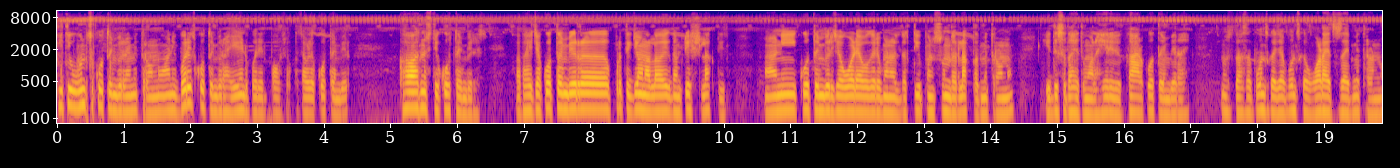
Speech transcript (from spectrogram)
किती उंच कोथिंबीर आहे मित्रांनो. आणि बरीच कोथिंबीर आहे एंडपर्यंत पाहू शकता सगळे कोथिंबीर. खावा नसते कोथिंबीर. आता ह्याच्या कोथिंबीर प्रत्येक जेवणाला एकदम टेस्ट लागते आणि कोथिंबीरच्या वड्या वगैरे बनवल्या तर ती पण सुंदर लागतात मित्रांनो. हे दिसत आहे तुम्हाला हिरवीगार कोथिंबीर आहे. नुसतं असं पुंचकाच्या पुंचकं वडायचंच आहेत मित्रांनो.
